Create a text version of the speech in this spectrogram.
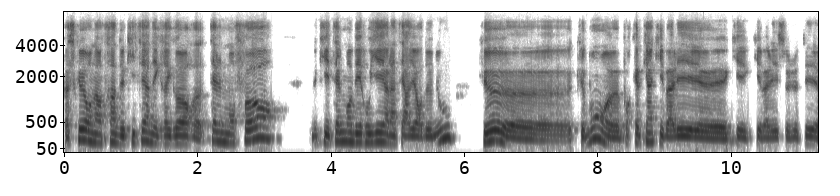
Parce qu'on est en train de quitter un égrégore tellement fort qui est tellement verrouillé à l'intérieur de nous que euh, que bon euh, pour quelqu'un qui va aller euh, qui, qui, va aller se jeter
